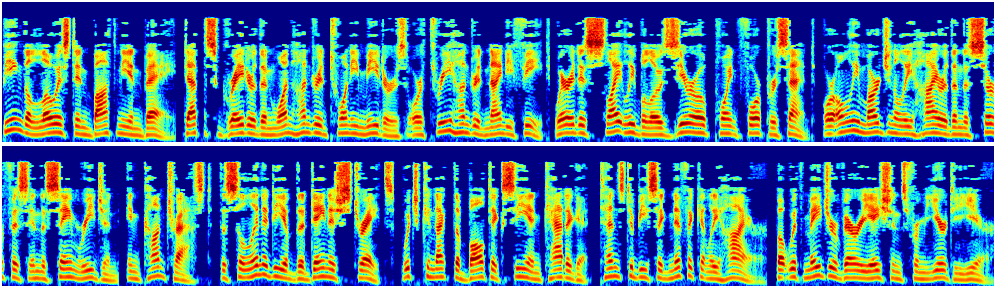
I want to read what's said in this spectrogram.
being the lowest in Bothnian Bay depths greater than 120 meters or 390 feet where it is slightly below 0.4%, or only marginally higher than the surface in the same region. In contrast, the salinity of the Danish Straits, which connect the Baltic Sea and Kattegat, tends to be significantly higher, but with major variations from year to year.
